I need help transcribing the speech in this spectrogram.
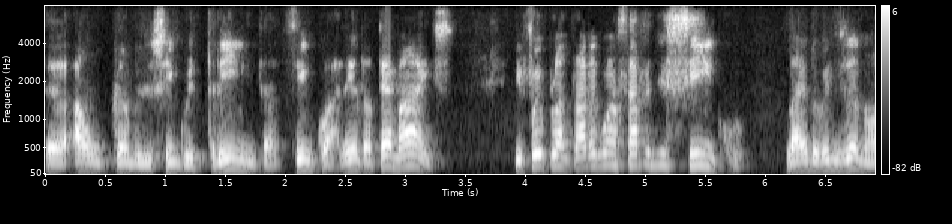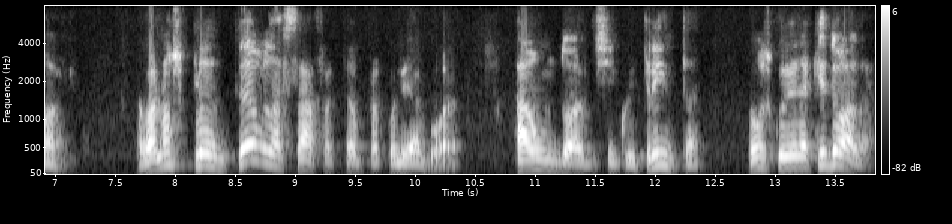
eh, a um câmbio de 5,30, 5,40, até mais, e foi plantada com uma safra de 5 lá em 2019. Agora, nós plantamos a safra que estamos para colher agora a um dólar de 5,30, vamos colher aqui dólar.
